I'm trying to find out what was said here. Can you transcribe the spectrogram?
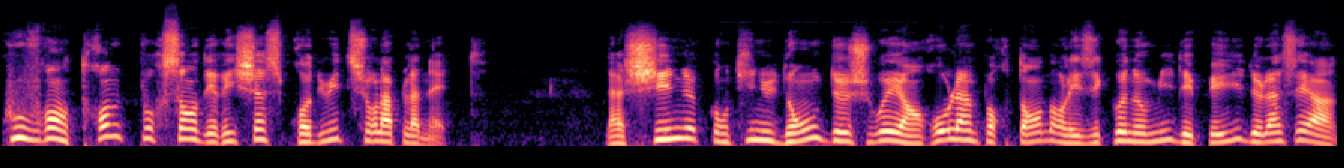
couvrant 30% des richesses produites sur la planète. La Chine continue donc de jouer un rôle important dans les économies des pays de l'ASEAN.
